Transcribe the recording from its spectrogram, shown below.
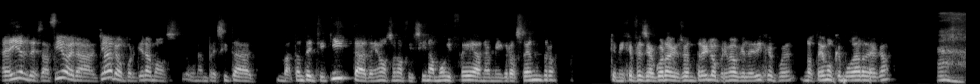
ahí el desafío era, claro, porque éramos una empresita bastante chiquita, teníamos una oficina muy fea en el microcentro, que mi jefe se acuerda que yo entré y lo primero que le dije fue, nos tenemos que mudar de acá. Ah.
